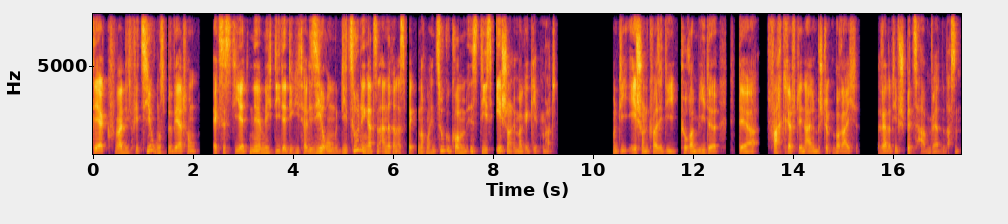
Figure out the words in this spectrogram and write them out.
der Qualifizierungsbewertung existiert, nämlich die der Digitalisierung, die zu den ganzen anderen Aspekten nochmal hinzugekommen ist, die es eh schon immer gegeben hat. Und die eh schon quasi die Pyramide der Fachkräfte in einem bestimmten Bereich relativ spitz haben werden lassen.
